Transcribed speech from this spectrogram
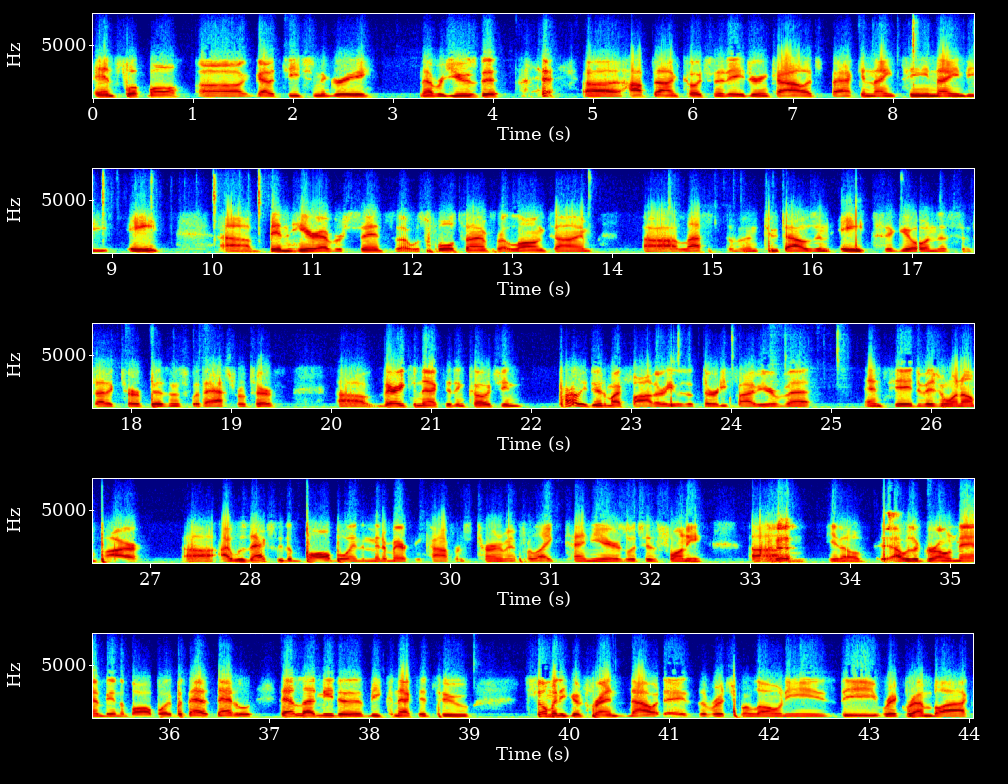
and football. Uh, got a teaching degree, never used it. uh, hopped on coaching at Adrian College back in 1998. Uh, been here ever since. I was full time for a long time. Uh, left in 2008 to go in the synthetic turf business with AstroTurf. Uh, very connected in coaching, partly due to my father. He was a 35 year vet, NCAA Division One umpire. Uh, I was actually the ball boy in the Mid American Conference tournament for like 10 years, which is funny. Um, you know, I was a grown man being the ball boy, but that, that, that led me to be connected to so many good friends nowadays, the Rich Maloney's, the Rick Rembielaks,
